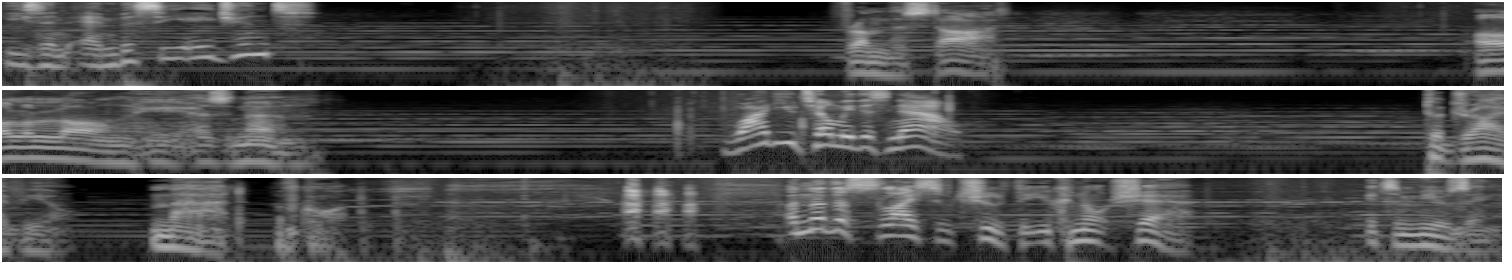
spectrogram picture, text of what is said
He's an embassy agent? From the start. All along he has known. Why do you tell me this now? To drive you mad, of course. Another slice of truth that you cannot share. It's amusing.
